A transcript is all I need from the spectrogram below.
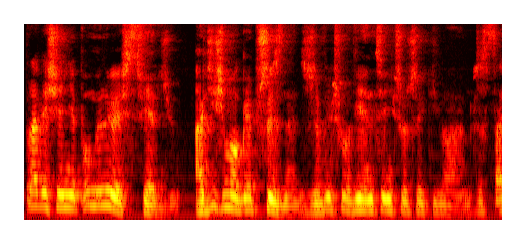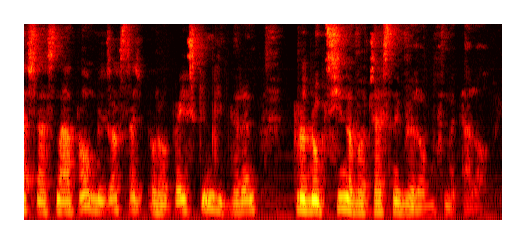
Prawie się nie pomyliłeś, stwierdził. A dziś mogę przyznać, że wyszło więcej niż oczekiwałem, że stać nas na to, by zostać europejskim liderem produkcji nowoczesnych wyrobów metalowych.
